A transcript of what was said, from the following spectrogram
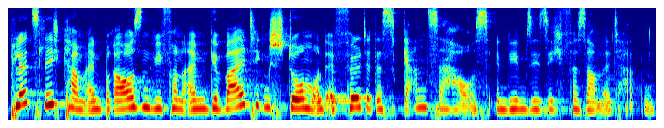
Plötzlich kam ein Brausen wie von einem gewaltigen Sturm und erfüllte das ganze Haus, in dem sie sich versammelt hatten.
